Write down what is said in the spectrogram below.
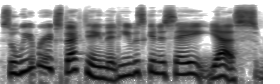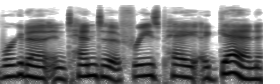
So we were expecting that he was going to say yes, we're going to intend to freeze pay again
